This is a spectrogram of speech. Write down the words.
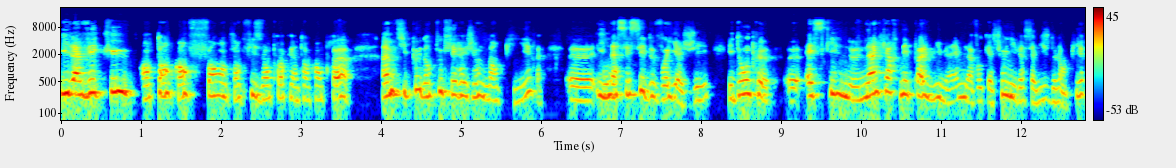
Il a vécu en tant qu'enfant, en tant que fils d'empereur et en tant qu'empereur, un petit peu dans toutes les régions de l'Empire. Euh, il n'a cessé de voyager. Et donc, euh, est-ce qu'il n'incarnait pas lui-même la vocation universaliste de l'Empire?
